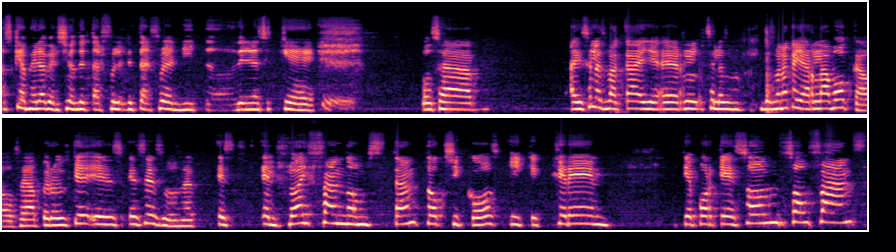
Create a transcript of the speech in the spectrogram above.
es que a mí la versión de tal, de tal fulanito, de no sé qué. O sea, ahí se les va a caer, se les, les van a callar la boca, o sea, pero es que es, es eso, o sea, es el Floyd fandoms tan tóxicos y que creen que porque son, son fans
